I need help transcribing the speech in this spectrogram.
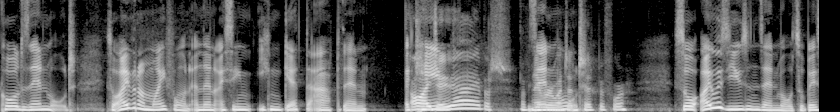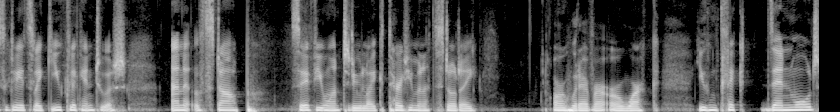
called Zen Mode. So I have it on my phone, and then I seen you can get the app. Then it oh, I do, I, but I've Zen never went mode. into it before. So I was using Zen Mode. So basically, it's like you click into it, and it'll stop. Say if you want to do like thirty minutes study, or whatever, or work, you can click Zen Mode.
